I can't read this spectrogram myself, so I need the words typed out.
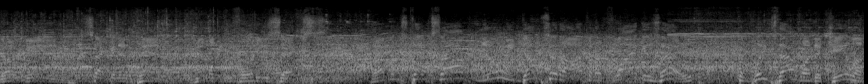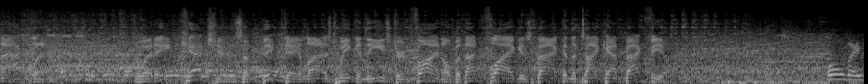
No gain. Second and 10. Hamilton 46. Evans takes off. No, he dumps it off, and a flag is out. Completes that one to Jaelon Acklin, who had eight catches. A big day last week in the Eastern Final, but that flag is back in the Ticat backfield. Holding.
